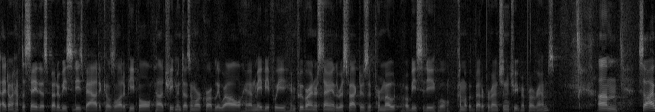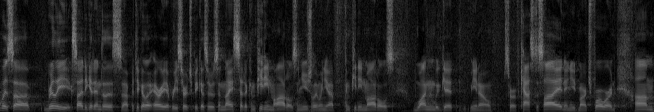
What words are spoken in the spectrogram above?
I don't have to say this, but obesity is bad. It kills a lot of people. Uh, treatment doesn't work horribly well, and maybe if we improve our understanding of the risk factors that promote obesity, we'll come up with better prevention and treatment programs. Um, so I was uh, really excited to get into this uh, particular area of research because there's a nice set of competing models, and usually when you have competing models, one would get, you know, sort of cast aside and you'd march forward. Um,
